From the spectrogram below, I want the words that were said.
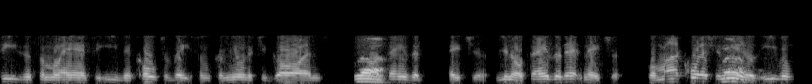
season some land to even cultivate some community gardens, Yeah. uh, things of that nature, you know, things of that nature. But my question Well- is, even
